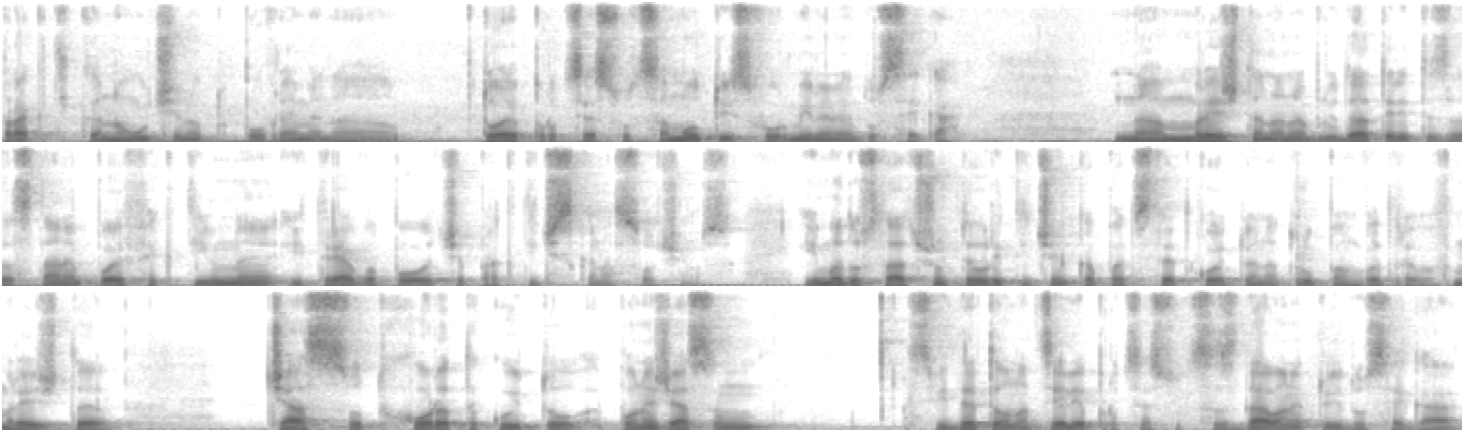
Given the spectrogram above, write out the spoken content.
практика наученото по време на този процес от самото изформиране до сега. На мрежата на наблюдателите, за да стане по-ефективна и трябва повече практическа насоченост. Има достатъчно теоретичен капацитет, който е натрупан вътре в мрежата. Част от хората, които, понеже аз съм свидетел на целият процес от създаването и до сега,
